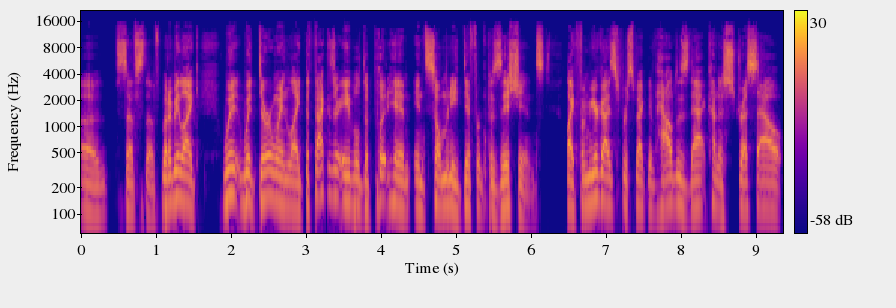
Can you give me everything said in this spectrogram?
uh, stuff stuff. But I mean, like with with Derwin, like the fact that they're able to put him in so many different positions, like from your guys' perspective, how does that kind of stress out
